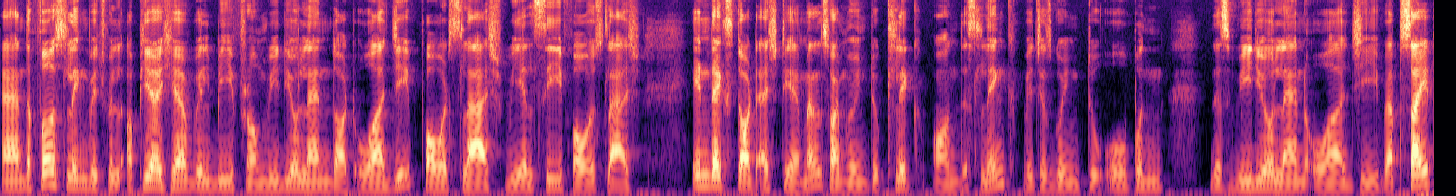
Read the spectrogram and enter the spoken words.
and the first link which will appear here will be from videolan.org forward slash vlc forward slash index.html so i'm going to click on this link which is going to open this videolan org website.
